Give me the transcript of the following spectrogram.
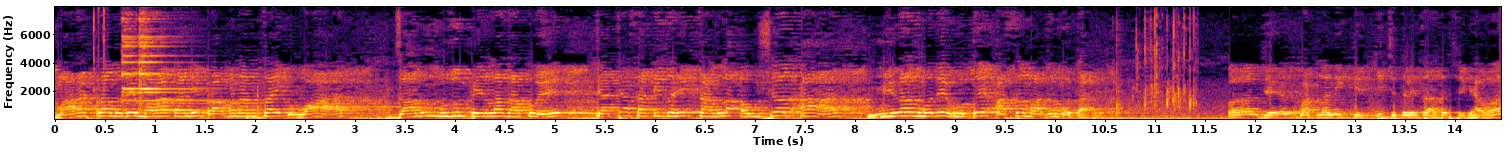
महाराष्ट्रामध्ये मराठा आणि ब्राह्मणांचा एक वाद जाणून बुजून पेरला जातोय त्याच्यासाठीच हे चांगलं औषध आज मिरजमध्ये होतोय असं माझं मत आहे. पण जयंत पाटलांनी केतकी चितळेचा आदर्श घ्यावा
